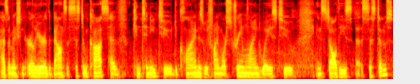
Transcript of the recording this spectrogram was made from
as I mentioned earlier, the balance of system costs have continued to decline as we find more streamlined ways to install these uh, systems.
